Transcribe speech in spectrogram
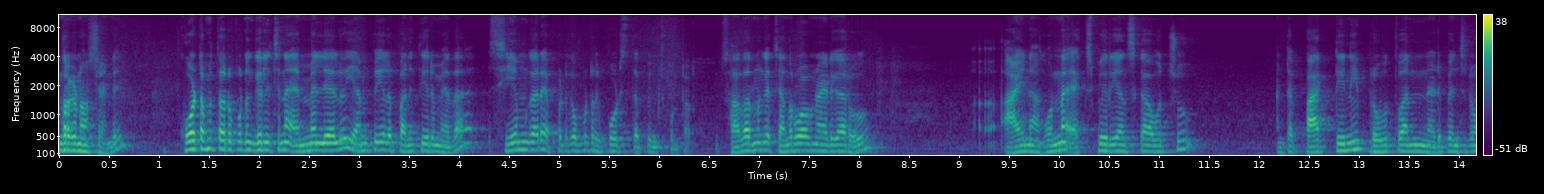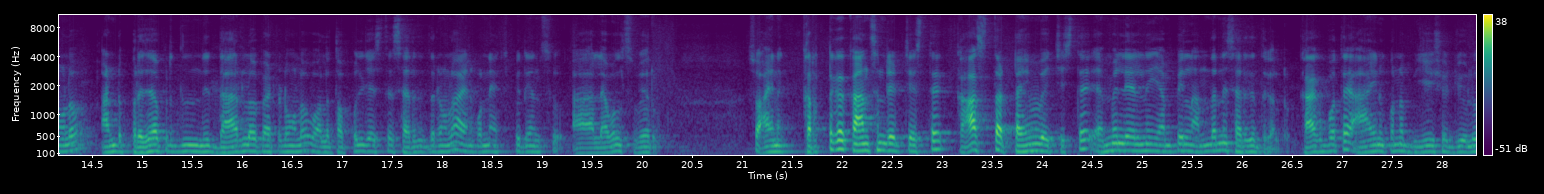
అందరికీ నమస్తే అండి. కూటమి తరపున గెలిచిన ఎమ్మెల్యేలు ఎంపీల పనితీరు మీద సీఎం గారు ఎప్పటికప్పుడు రిపోర్ట్స్ తప్పించుకుంటారు. సాధారణంగా చంద్రబాబు నాయుడు గారు ఆయన ఉన్న ఎక్స్పీరియన్స్ కావచ్చు అంటే పార్టీని ప్రభుత్వాన్ని నడిపించడంలో అండ్ ప్రజాప్రతినిధుల్ని దారిలో పెట్టడంలో వాళ్ళు తప్పులు చేస్తే సరిదిద్దడంలో ఆయనకున్న ఎక్స్పీరియన్స్ ఆ లెవెల్స్ వేరు. సో ఆయన కరెక్ట్గా కాన్సన్ట్రేట్ చేస్తే కాస్త టైం వెచ్చిస్తే ఎమ్మెల్యేలని ఎంపీలని అందరినీ సరిదిద్దగలరు. కాకపోతే ఆయనకున్న బిజీ షెడ్యూల్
